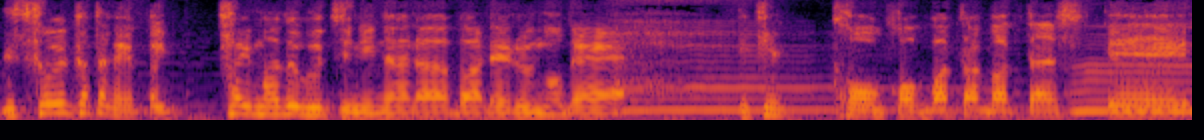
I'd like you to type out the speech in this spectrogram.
で、そういう方がやっぱいっぱい窓口に並ばれるので、で結構こうバタバタして、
